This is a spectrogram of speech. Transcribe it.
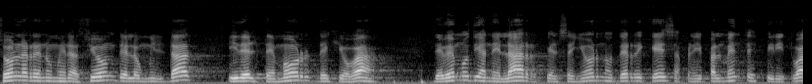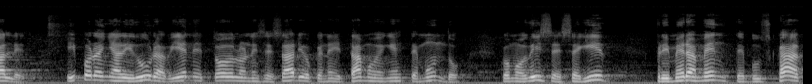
son la remuneración de la humildad y del temor de Jehová. Debemos de anhelar que el Señor nos dé riquezas, principalmente espirituales, y por añadidura viene todo lo necesario que necesitamos en este mundo. Como dice, seguid primeramente, buscad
